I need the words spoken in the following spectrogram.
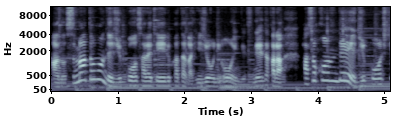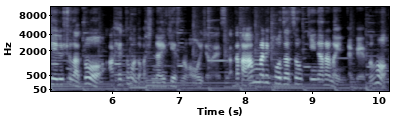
あの、スマートフォンで受講されている方が非常に多いんですね。だから、パソコンで受講している人だと、ヘッドホンとかしないケースの方が多いじゃないですか。だから、あんまりこう雑音気にならないんだけれども、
